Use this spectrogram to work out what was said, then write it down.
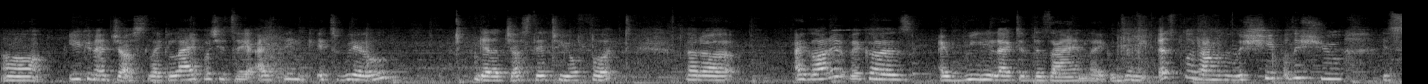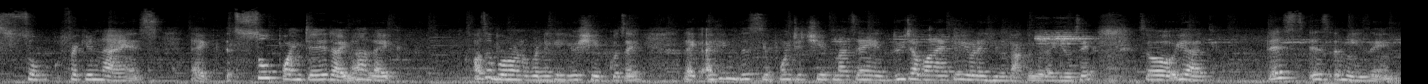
uh, you can adjust. Like like what you say I think it will get adjusted to your foot. But uh, I got it because I really liked the design. Like the shape of the shoe is so freaking nice. Like it's so pointed I know like also बनाउनु पर्ने कि यो सेपको चाहिँ लाइक आई थिङ्क दिस यो पोइन्टेड सेपमा चाहिँ दुईवटा बनाएको थियो एउटा हिल भएको एउटा हिल चाहिँ सो या दिस इज अमेजिङ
